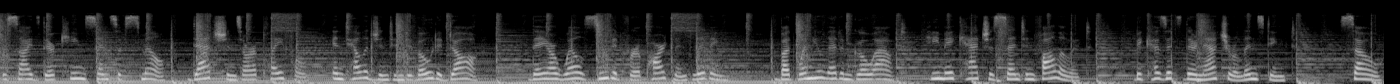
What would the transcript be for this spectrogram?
Besides their keen sense of smell, Dachshunds are a playful, intelligent and devoted dog. They are well suited for apartment living. But when you let them go out, he may catch a scent and follow it. Because it's their natural instinct. So,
